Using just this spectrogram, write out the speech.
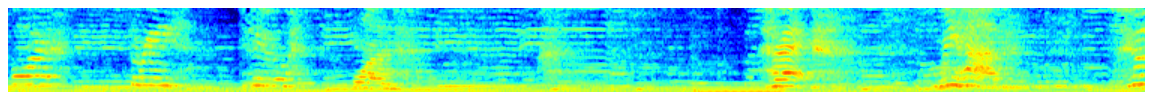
four, three, two, one. All right, we have two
